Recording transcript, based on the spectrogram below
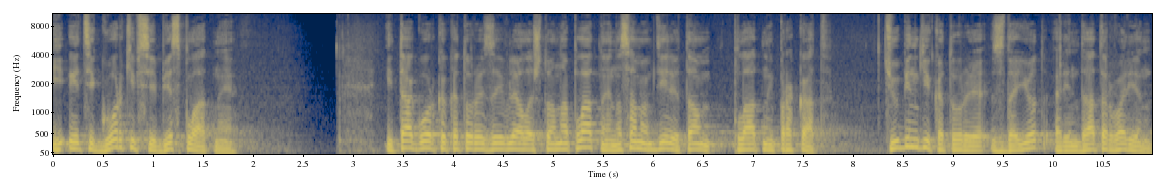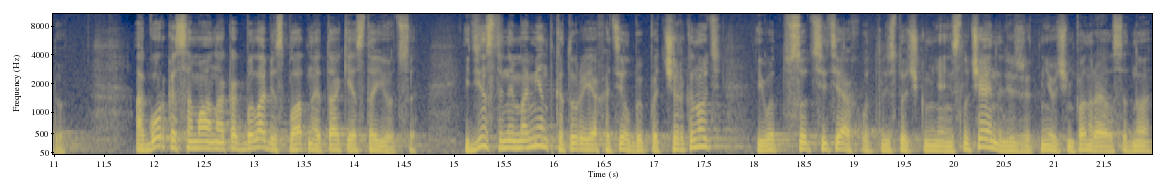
И эти горки все бесплатные. И та горка, которая заявляла, что она платная, на самом деле там платный прокат – тюбинги, которые сдает арендатор в аренду. А горка сама, она как была бесплатная, так и остается. Единственный момент, который я хотел бы подчеркнуть, и вот в соцсетях, вот листочек у меня не случайно лежит, мне очень понравилось одно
